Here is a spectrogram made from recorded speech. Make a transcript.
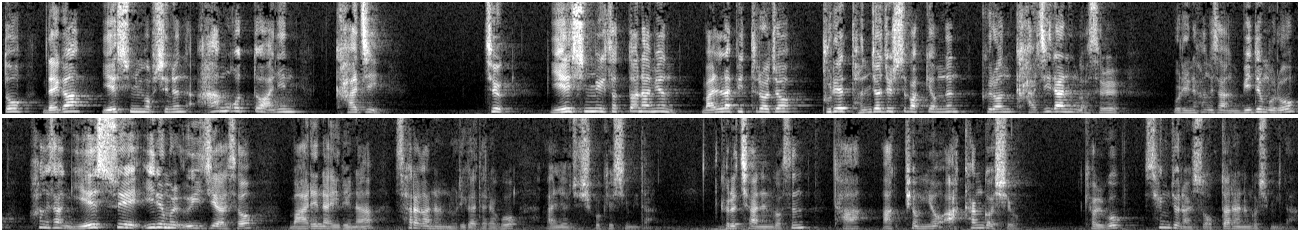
또 내가 예수님 없이는 아무것도 아닌 가지 즉 예수님에서 떠나면 말라 비틀어져 불에 던져질 수밖에 없는 그런 가지라는 것을 우리는 항상 믿음으로 항상 예수의 이름을 의지해서 말이나 일이나 살아가는 우리가 되라고 알려주시고 계십니다. 그렇지 않은 것은 다 악평이요 악한 것이요 결국 생존할 수 없다라는 것입니다.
